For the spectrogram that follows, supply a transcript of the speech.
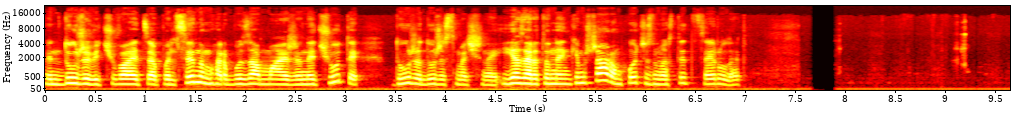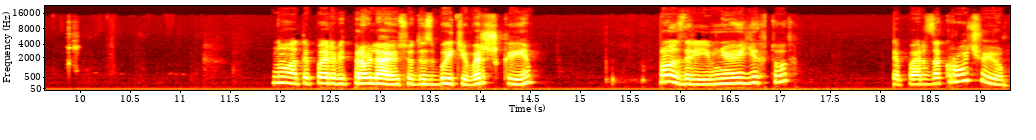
Він дуже відчувається апельсином, гарбуза майже не чути. Дуже-дуже смачний. І я зараз тоненьким шаром хочу змастити цей рулет. Ну, а тепер відправляю сюди збиті вершки. Розрівнюю їх тут. Тепер закручую.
